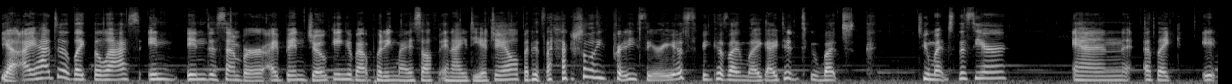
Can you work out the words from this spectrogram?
yeah, I had to like the last in in December. I've been joking about putting myself in idea jail, but it's actually pretty serious because I'm like I did too much, too much this year, and uh, like it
